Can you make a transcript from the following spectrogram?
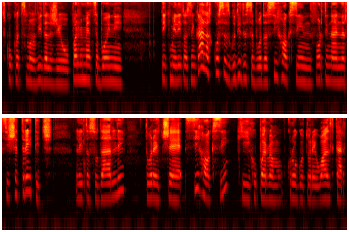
tako kot smo videli že v prvi medsebojni tekmi letos. In kaj lahko se zgodi, da se bodo Seahawks in 49ersi še tretjič letos udarili? Torej, če Seahawksi, ki jih v prvem krogu, torej Wildcard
